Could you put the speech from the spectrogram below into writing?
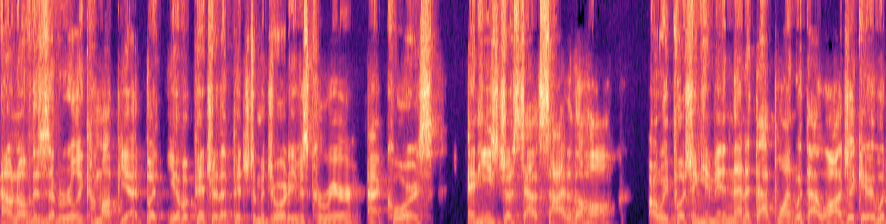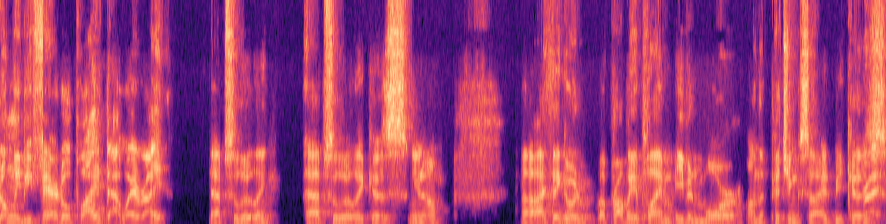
I don't know if this has ever really come up yet, but you have a pitcher that pitched a majority of his career at Coors, and he's just outside of the hall. Are we pushing him in then at that point with that logic? It would only be fair to apply it that way, right? Absolutely, absolutely. Because you know, uh, I think it would probably apply even more on the pitching side because right.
